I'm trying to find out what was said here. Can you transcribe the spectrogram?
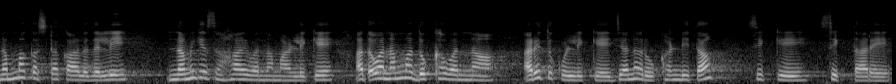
ನಮ್ಮ ಕಷ್ಟ ಕಾಲದಲ್ಲಿ ನಮಗೆ ಸಹಾಯವನ್ನು ಮಾಡಲಿಕ್ಕೆ ಅಥವಾ ನಮ್ಮ ದುಃಖವನ್ನು ಅರಿತುಕೊಳ್ಳಿಕ್ಕೆ ಜನರು ಖಂಡಿತ ಸಿಕ್ಕೇ ಸಿಗ್ತಾರೆ.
